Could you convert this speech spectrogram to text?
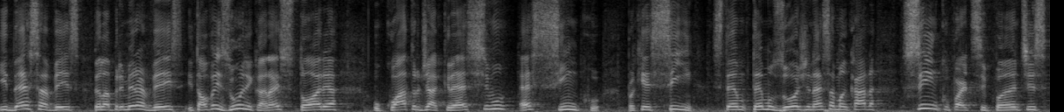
E dessa vez, pela primeira vez e talvez única na história, o 4 de acréscimo é 5. Porque sim, temos hoje nessa bancada 5 participantes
